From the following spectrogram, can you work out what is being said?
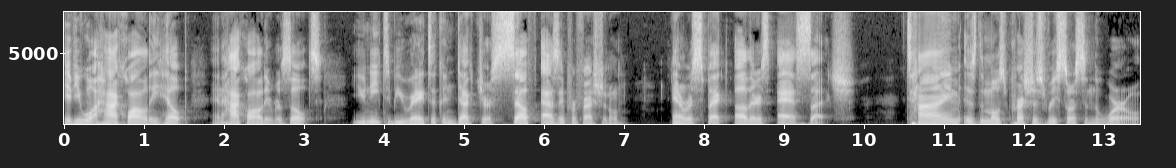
If you want high quality help and high quality results, you need to be ready to conduct yourself as a professional and respect others as such. Time is the most precious resource in the world.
